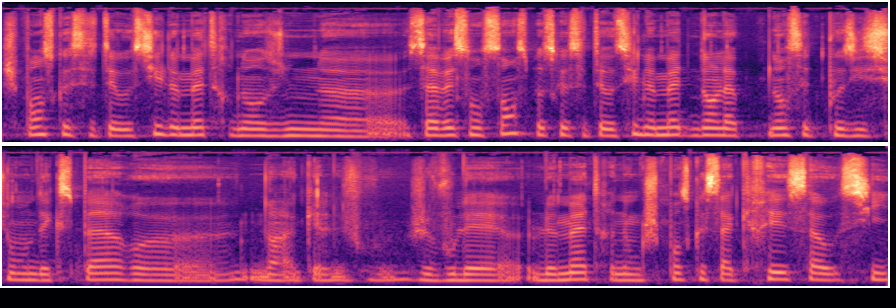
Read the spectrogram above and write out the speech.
je pense que c'était aussi le mettre dans une... Euh, ça avait son sens parce que c'était aussi le mettre dans, cette position d'expert dans laquelle je, voulais le mettre. Et donc je pense que ça crée ça aussi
